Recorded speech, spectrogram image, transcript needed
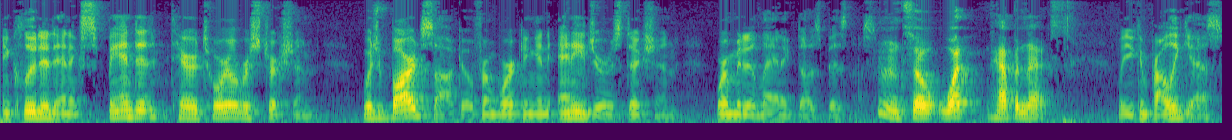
included an expanded territorial restriction which barred Socko from working in any jurisdiction where Mid Atlantic does business. Hmm, so, what happened next? Well, you can probably guess.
